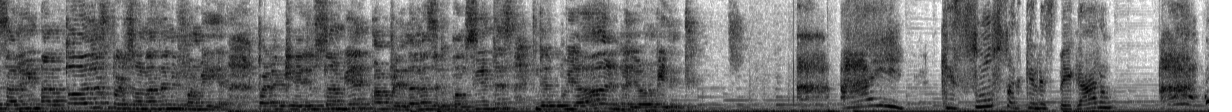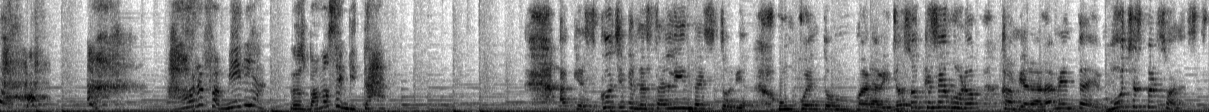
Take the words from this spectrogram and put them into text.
mensaje a todas las personas de mi familia para que ellos también aprendan a ser conscientes del cuidado del medio ambiente. ¡Ay! ¡Qué susto el que les pegaron! Ahora familia, los vamos a invitar. A que escuchen esta linda historia, un cuento maravilloso que seguro cambiará la mente de muchas personas.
